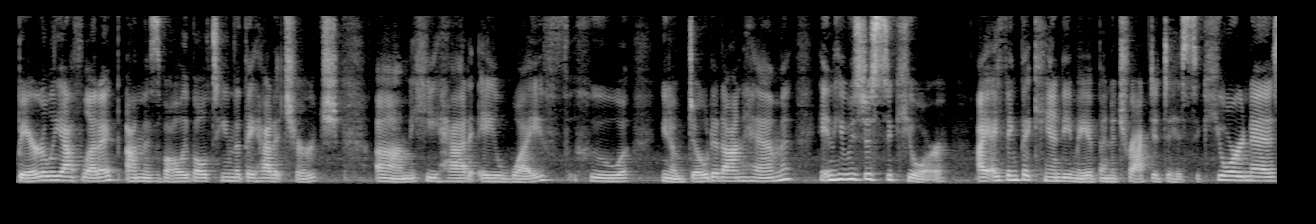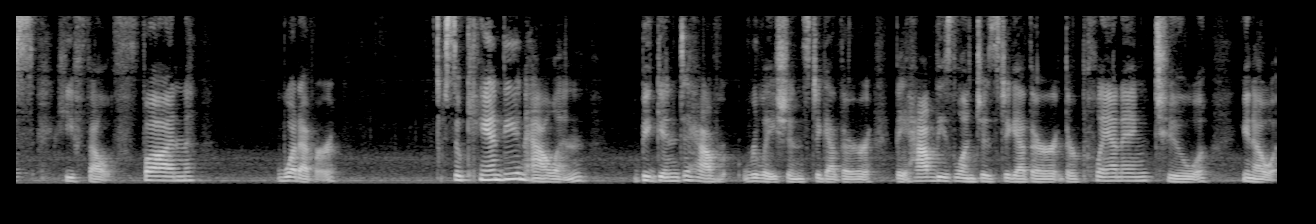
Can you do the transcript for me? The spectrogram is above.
barely athletic on this volleyball team that they had at church. Um, he had a wife who, you know, doted on him, and he was just secure. I, I think that Candy may have been attracted to his secureness. He felt fun, whatever. So Candy and Alan begin to have relations together. They have these lunches together. They're planning to, you know,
